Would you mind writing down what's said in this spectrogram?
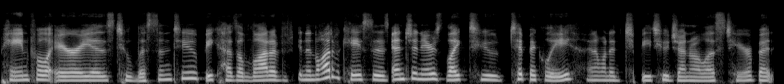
painful areas to listen to because a lot of in a lot of cases engineers like to typically i don't want to be too generalist here but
